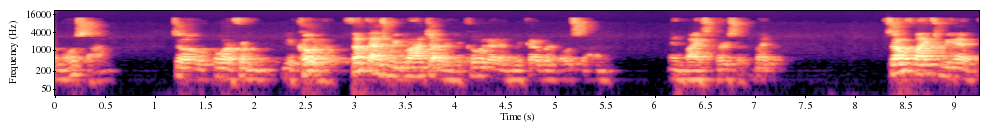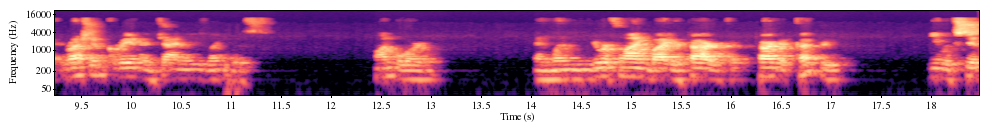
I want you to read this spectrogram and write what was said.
from Osan. So, or from Yokota. Sometimes we launch out of Yokota and recover at Osan and vice versa. But some flights we had Russian, Korean, and Chinese linguists on board. And when you were flying by your target, target country, you would sit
